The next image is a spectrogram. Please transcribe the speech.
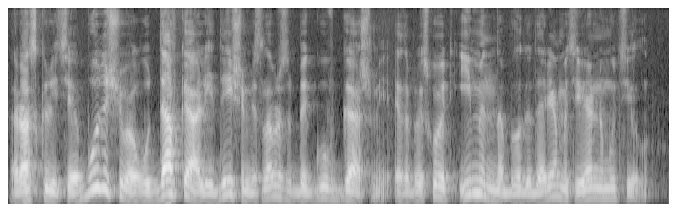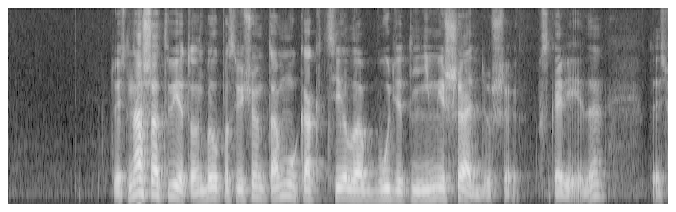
раскрытие будущего, удавка Алидейша Миславрас Бегув Гашми. Это происходит именно благодаря материальному телу. То есть наш ответ, он был посвящен тому, как тело будет не мешать душе, скорее, да? То есть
